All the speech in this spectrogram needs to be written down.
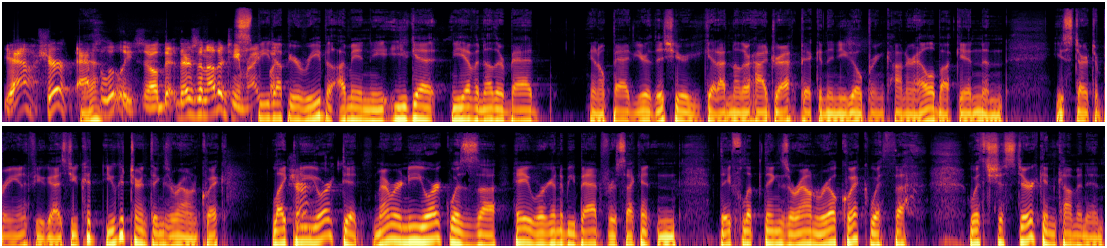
Yeah, sure, absolutely. Yeah. So th- there's another team, right? Speed but, up your rebuild. I mean, you get you have another bad, you know, bad year this year. You get another high draft pick, and then you go bring Connor Hellebuyck in, and you start to bring in a few guys. You could you could turn things around quick like sure. New York did. Remember, New York was, uh, hey, we're going to be bad for a second, and they flipped things around real quick with uh, with Shesterkin coming in.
